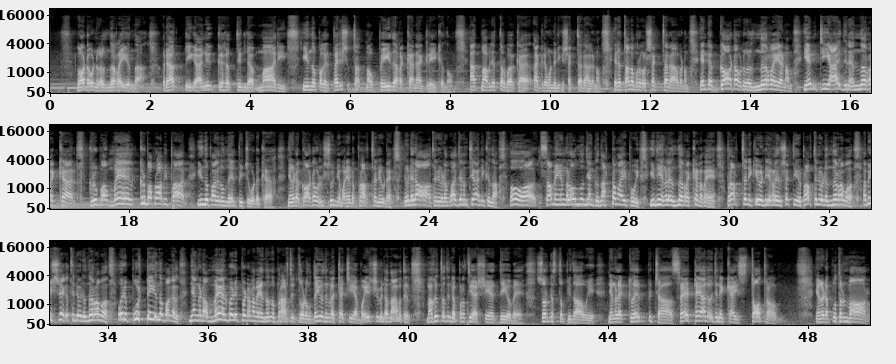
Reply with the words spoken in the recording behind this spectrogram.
ഗോഡൗണുകൾ നിറയുന്ന ഒരാത്മീക അനുഗ്രഹത്തിന്റെ മാരി ഇന്ന് പകൽ പരിശുദ്ധാത്മാവ് പെയ്തിറക്കാൻ ആഗ്രഹിക്കുന്നു. ആത്മാവിൽ എത്ര പേർക്ക് ആഗ്രഹമുണ്ട്? എനിക്ക് ശക്തരാകണം. എന്റെ തലമുറകൾ ശക്തരാവണം. എന്റെ ഗോഡൗണുകൾ നിറയണം. എം ടി ആയതിനെ നിറയ്ക്കാൻ കൃപ മേൽ കൃപ പ്രാപിപ്പാൻ ഇന്ന് പകലൊന്ന് ഏൽപ്പിച്ചു കൊടുക്കുക ഞങ്ങളുടെ ഗോഡൗൺ ശൂന്യമാണ്. ഞങ്ങളുടെ പ്രാർത്ഥനയുടെ ഞങ്ങളുടെ ആരാധനയുടെ വചനം ധ്യാനിക്കുന്ന ഓ സമയങ്ങളൊന്നും ഞങ്ങൾക്ക് നഷ്ടമായി പോയി ഇന്ന് ഞങ്ങളെ നിറയ്ക്കണമേ. പ്രാർത്ഥനയ്ക്ക് വേണ്ടി ഞങ്ങളെ ശക്തി പ്രാർത്ഥനയുടെ നിറവ് അഭിഷേകത്തിന്റെ ഒരു നിറവ് ഒരു പുഷ്ടി ഇന്ന് പകൽ ഞങ്ങളുടെ മേൽ വെളിപ്പെടണമേ എന്നൊന്ന് പ്രാർത്ഥിച്ചു തുടങ്ങും ദൈവം നിങ്ങളെ ടച്ച് ചെയ്യാൻ പോയി. യേശുവിന്റെ നാമത്തിൽ മഹത്വത്തിന്റെ പ്രത്യാശയ ദൈവമേ സ്വർഗസ്ഥ പിതാവേ ഞങ്ങളെ ക്ലേപ്പിച്ച ശ്രേഷ്ഠയാലോചനയ്ക്കായി സ്തോത്രം. ഞങ്ങളുടെ പുത്രന്മാർ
